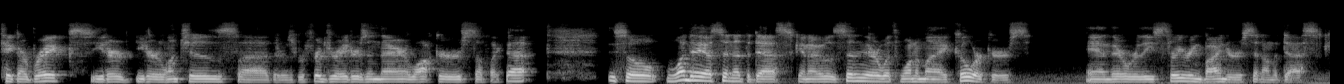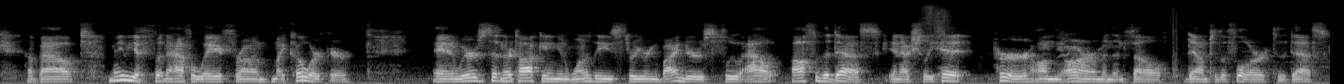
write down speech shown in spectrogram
take our breaks, eat our eat our lunches. Uh, there's refrigerators in there, lockers, stuff like that. So one day I was sitting at the desk and I was sitting there with one of my coworkers, and there were these three ring binders sitting on the desk, about maybe a foot and a half away from my coworker. And we were just sitting there talking, and one of these three ring binders flew out off of the desk and actually hit her on the arm and then fell down to the floor to the desk.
